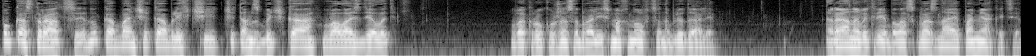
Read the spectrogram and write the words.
по кастрации, ну, кабанчика облегчить, чи там с бычка вала сделать. Вокруг уже собрались махновцы, наблюдали. Рана в икре была сквозная, по мякоти.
